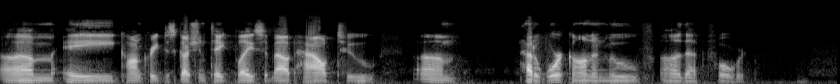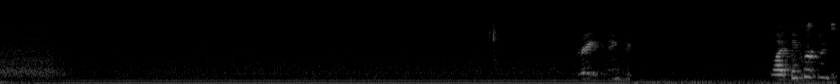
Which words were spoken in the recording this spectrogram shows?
um, a concrete discussion take place about how to um, how to work on and move uh, that forward. Great, thank you. Well, I think we're going to.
